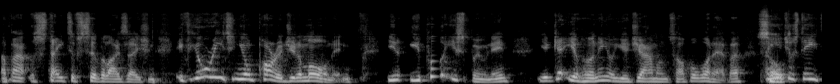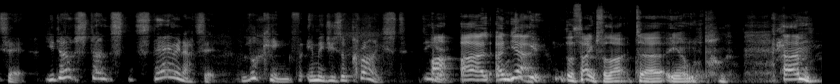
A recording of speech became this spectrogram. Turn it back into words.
about the state of civilization. If you're eating your porridge in the morning, you, you put your spoon in, you get your honey or your jam on top or whatever, and you just eat it. You don't stand staring at it, looking for images of Christ, do you? Uh, uh, and yeah, well, thanks for that. Uh, you know, um,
